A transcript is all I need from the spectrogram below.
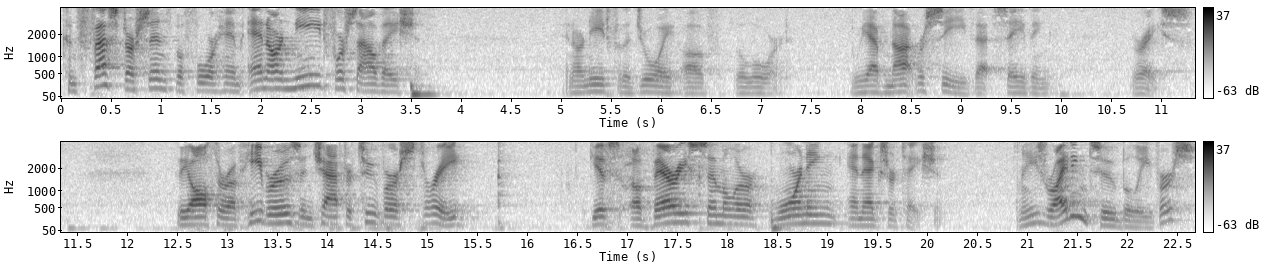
confessed our sins before Him and our need for salvation and our need for the joy of the Lord. We have not received that saving grace. The author of Hebrews in chapter 2, verse 3, gives a very similar warning and exhortation. And he's writing to believers.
